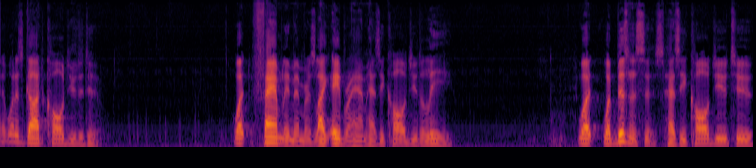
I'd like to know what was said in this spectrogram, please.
And what has God called you to do? What family members, like Abraham, has He called you to lead? What, what businesses has He called you to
